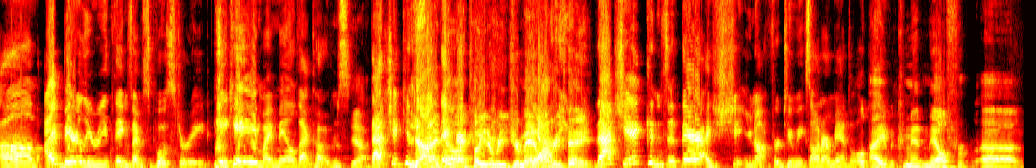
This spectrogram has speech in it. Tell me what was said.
Um, I barely read things I'm supposed to read, aka my mail that comes. Yeah. that shit can yeah, sit I there. know. I tell you to read your mail Yeah. every day. that shit can sit there. I shit you not for two weeks on our mantle. I commit mail for uh,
